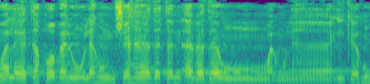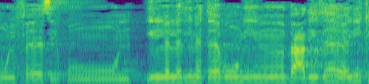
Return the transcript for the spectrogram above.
ولا تقبلوا لهم شهادة أبدا وأولئك هم الفاسقون. إلا الذين تابوا من بعد ذلك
